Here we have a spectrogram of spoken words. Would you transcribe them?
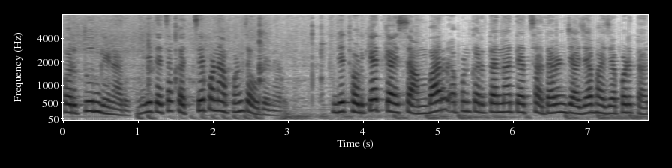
परतून घेणार आहोत. म्हणजे त्याचा कच्चेपणा आपण जाऊ देणार आहोत. म्हणजे थोडक्यात काय सांबार आपण करताना त्यात साधारण ज्या ज्या भाज्या पडतात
